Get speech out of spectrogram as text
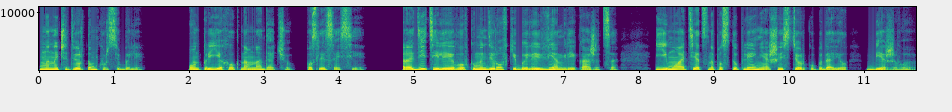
Мы на четвертом курсе были. Он приехал к нам на дачу после сессии. Родители его в командировке были в Венгрии, кажется, Ему отец на поступление шестерку подарил, бежевую.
